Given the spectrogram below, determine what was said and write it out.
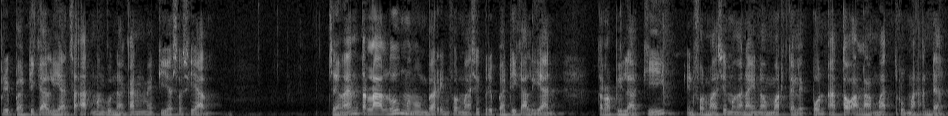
pribadi kalian saat menggunakan media sosial. Jangan terlalu mengumbar informasi pribadi kalian, terlebih lagi informasi mengenai nomor telepon atau alamat rumah Anda.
